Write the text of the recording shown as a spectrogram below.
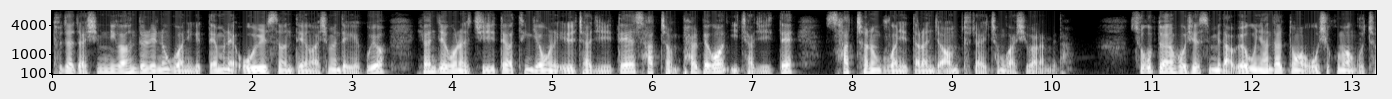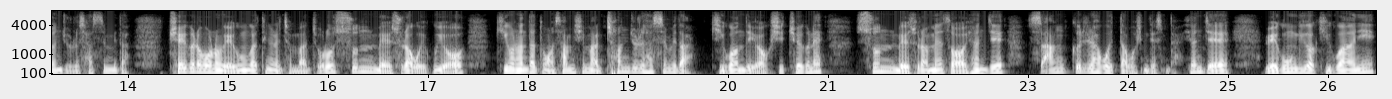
투자자 심리가 흔들리는 구간이기 때문에 5일선 대응하시면 되겠고요. 현재 구간에서 지지대 같은 경우는 1차 지지대 4,800원, 2차 지지대 4,000원 구간이 있다는 점 투자에 참고하시기 바랍니다. 수급 동향 보시겠습니다. 외국인이 한 달 동안 59만 9천 주를 샀습니다. 최근에 보는 외국인 같은 경우는 전반적으로 순 매수라고 있고요. 기관 한 달 동안 30만 1천 주를 샀습니다. 기관도 역시 최근에 순 매수라면서 현재 쌍끌이를 하고 있다 보시면 되겠습니다. 현재 외국인과 기관이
